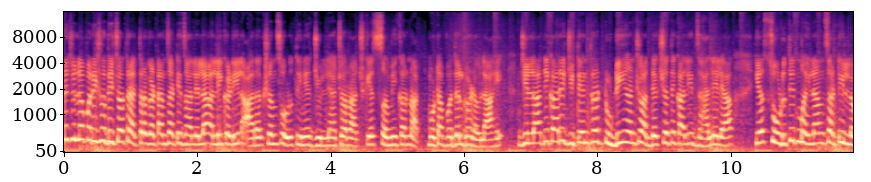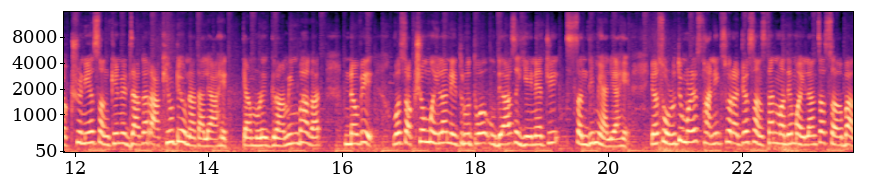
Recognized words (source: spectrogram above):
पुणे जिल्हा परिषदेच्या त्र्याहत्तर गटांसाठी झालेल्या अलीकडील आरक्षण सोडतीने जिल्ह्याच्या राजकीय समीकरणात मोठा बदल घडवला आहे. जिल्हाधिकारी जितेंद्र टुडी यांच्या अध्यक्षतेखाली झालेल्या या सोडतीत महिलांसाठी लक्षणीय संख्येने जागा राखीव ठेवण्यात आल्या आहेत. त्यामुळे ग्रामीण भागात नवे व सक्षम महिला नेतृत्व उदयास येण्याची संधी मिळाली आहे. या सोडतीमुळे स्थानिक स्वराज्य संस्थांमध्ये महिलांचा सहभाग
